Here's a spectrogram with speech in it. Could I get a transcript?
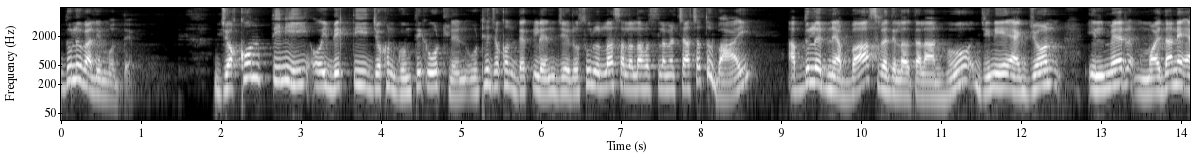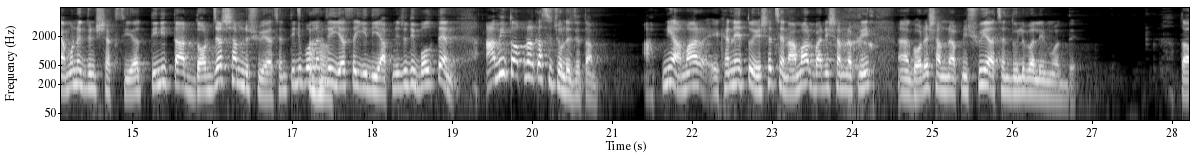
দুলুবালির মধ্যে। যখন তিনি ওই ব্যক্তি যখন ঘুম থেকে উঠলেন উঠে যখন দেখলেন যে রসুল্লাহ সাল্লাহ আসলামের চাচাতো ভাই আবদুল্লা ইবনে আব্বাস রাদিল্লাহ তালা আনহু যিনি একজন ইলমের ময়দানে এমন একজন শাকসিয়ত তিনি তার দরজার সামনে শুয়ে আছেন। তিনি বললেন যে ইয়া সৈয়দি আপনি যদি বলতেন আমি তো আপনার কাছে চলে যেতাম। আপনি আমার এখানে তো এসেছেন আমার বাড়ির সামনে আপনি ঘরের সামনে আপনি শুয়ে আছেন দুলিবালির মধ্যে। তা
